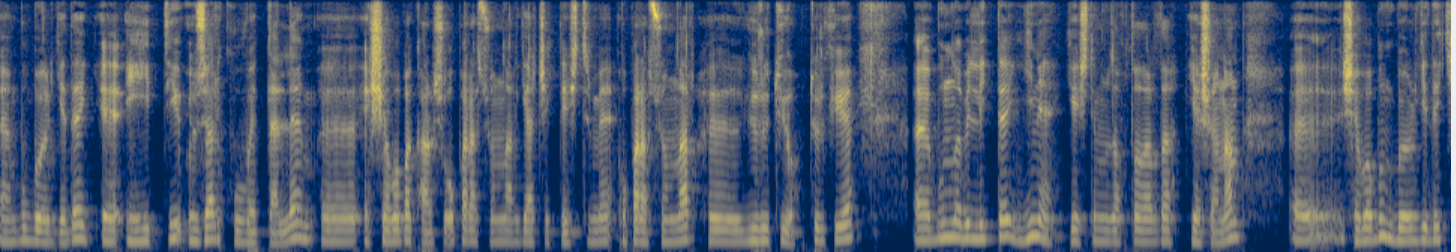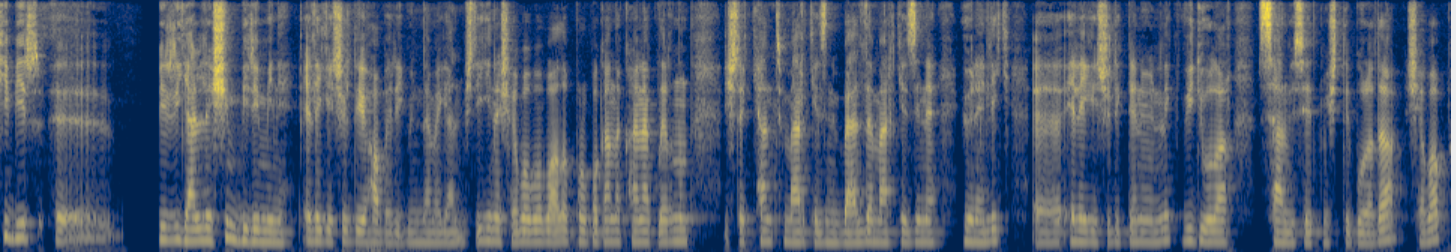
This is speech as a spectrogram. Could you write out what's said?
E, bu bölgede e, eğittiği özel kuvvetlerle e, Eşşabab'a karşı operasyonlar gerçekleştirme, operasyonlar e, yürütüyor Türkiye. E, bununla birlikte yine geçtiğimiz haftalarda yaşanan e, Şebab'ın bölgedeki bir e, bir yerleşim birimini ele geçirdiği haberi gündeme gelmişti. Yine Şebab'a bağlı propaganda kaynaklarının işte kent merkezini, belde merkezine yönelik e, ele geçirdiklerine yönelik videolar servis etmişti burada Şebap.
